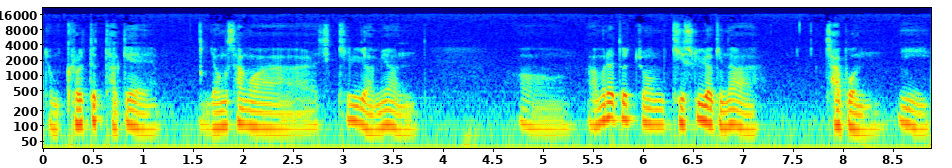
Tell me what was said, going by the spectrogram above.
좀 그럴듯하게 영상화 시키려면 어, 아무래도 좀 기술력이나 자본이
